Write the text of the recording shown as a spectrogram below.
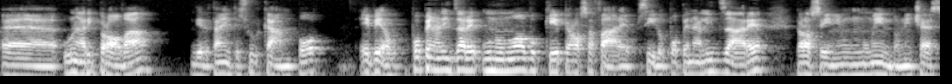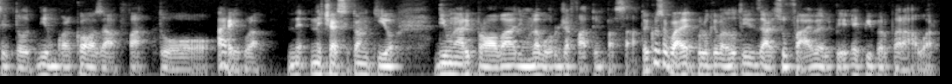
Eh, una riprova direttamente sul campo è vero, può penalizzare uno nuovo che però sa fare, sì, lo può penalizzare, però se in un momento necessito di un qualcosa fatto a regola, necessito anch'io di una riprova di un lavoro già fatto in passato. E questo qua è quello che vado ad utilizzare su Fiverr e People per Hour.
